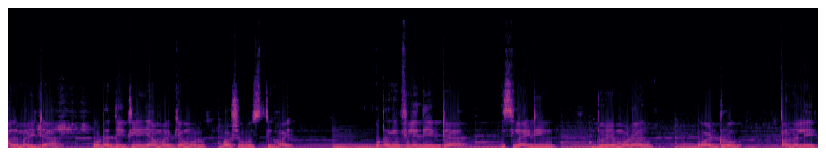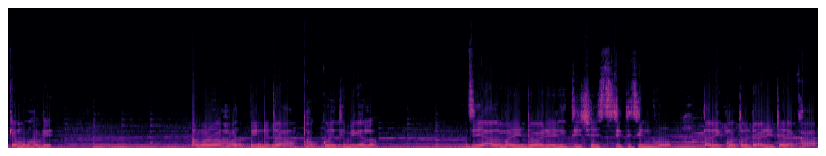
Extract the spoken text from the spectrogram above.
আলমারিটা, ওটা দেখলেই আমার কেমন অস্বস্তি হয়। ওটাকে ফেলে দিয়ে একটা স্লাইডিং ডোরে মডার্ন ওয়ার্ড্রোব বানালে কেমন হবে? আমার হাত পিণ্ডটা ধক করে থেমে গেল। যে আলমারির ডয়ারের ইতিহাস স্মৃতিচিহ্ন, তার একমাত্র ডায়েরিটা রাখা,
